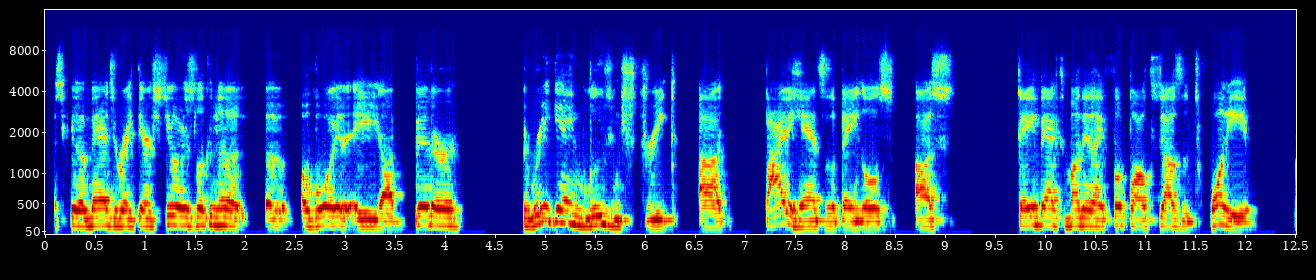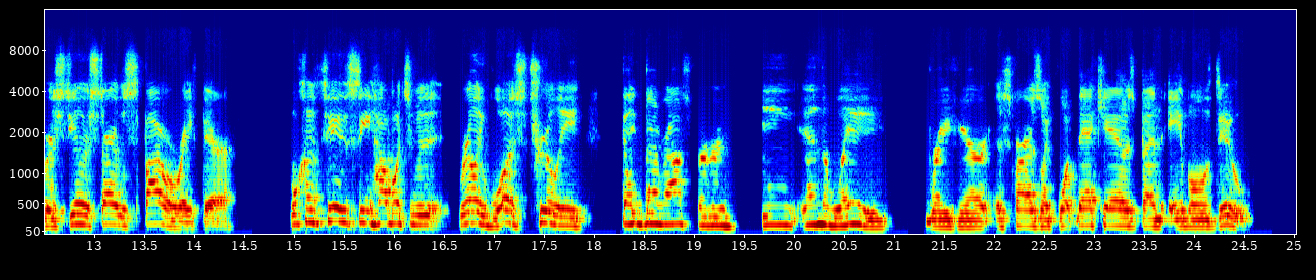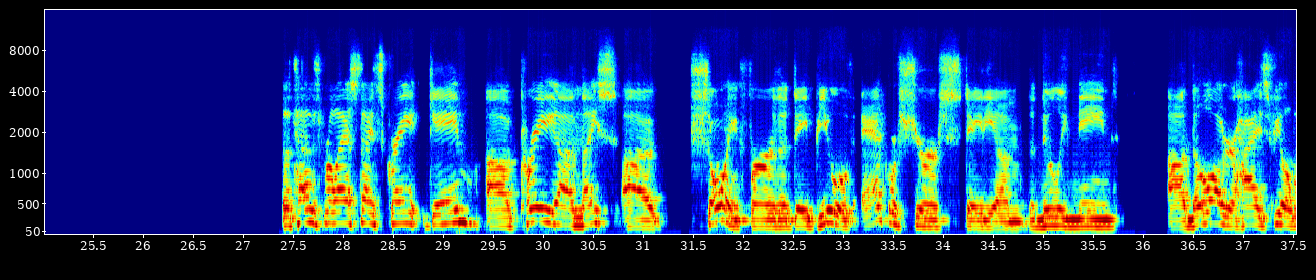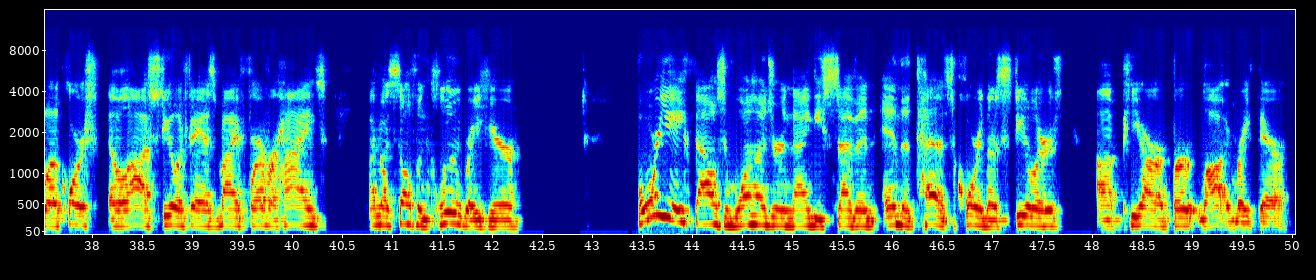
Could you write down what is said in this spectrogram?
As you can imagine right there. Steelers looking to uh, avoid a bitter three game losing streak by the hands of the Bengals. Us dating back to Monday Night Football 2020, where Steelers started the spiral right there. we'll continue to see how much of it really was truly Big Ben Roethlisberger being in the way right here as far as like what Matt Canada has been able to do. The attendance for last night's great game, uh, pretty uh, nice uh, showing for the debut of Acrisure Stadium, the newly named, uh, no longer Heinz Field, but of course, a lot of Steeler fans, my forever Heinz, and myself included right here. 48,197 in the tens, according to the Steelers uh, PR Burt Lauten right there.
